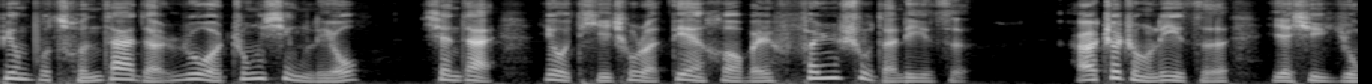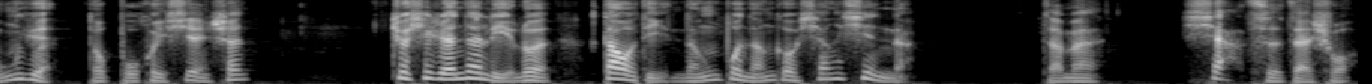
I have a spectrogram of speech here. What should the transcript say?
并不存在的弱中性流。现在又提出了电荷为分数的粒子，而这种粒子也许永远都不会现身。这些人的理论到底能不能够相信呢？咱们下次再说。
